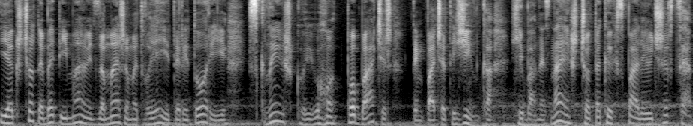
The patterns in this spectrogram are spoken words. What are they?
Якщо тебе піймають за межами твоєї території з книжкою, от побачиш, тим паче ти жінка, хіба не знаєш, що таких спалюють живцем?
